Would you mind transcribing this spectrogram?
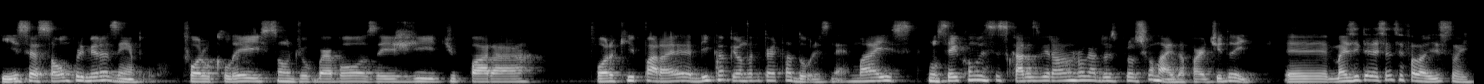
e isso é só um primeiro exemplo. Fora o Cleison, Diogo Barbosa, Egídio, Pará. Fora que Pará é bicampeão da Libertadores, né? Mas não sei como esses caras viraram jogadores profissionais a partir daí. É, mas é interessante você falar isso, hein?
